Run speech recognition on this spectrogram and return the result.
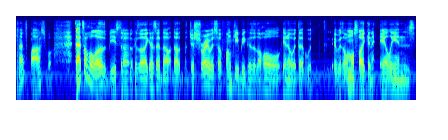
That's possible. That's a whole other beast though, because like I said, the, the, the Destroyer was so funky because of the whole, you know, with the with it was almost like an aliens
